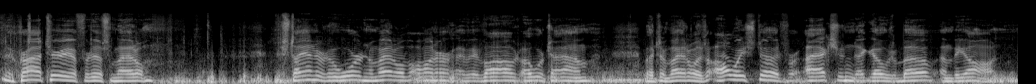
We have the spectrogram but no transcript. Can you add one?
The criteria for this medal the standard of awarding the Medal of Honor have evolved over time, but the medal has always stood for action that goes above and beyond.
